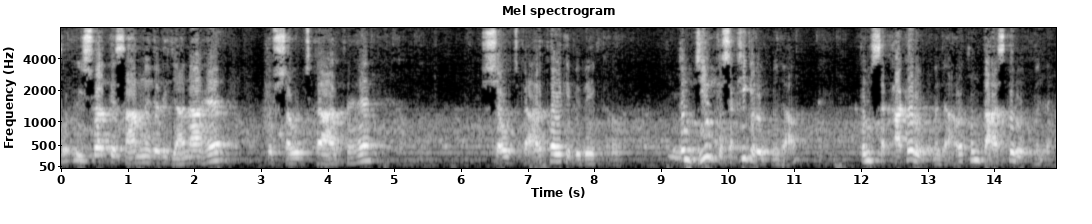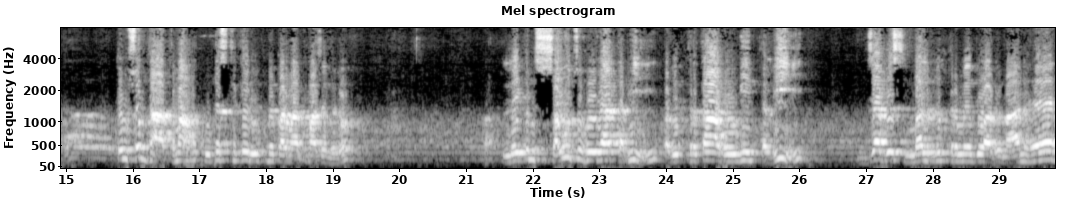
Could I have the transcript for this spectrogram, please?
तो ईश्वर के सामने यदि जाना है तो शौच का अर्थ है, शौच का अर्थ है कि विवेक करो। तुम जीव के सखी के रूप में जाओ, तुम सखा के रूप में जाओ, तुम दास के रूप में जाओ, तुम शुद्ध आत्मा, कूटस्थ के रूप में परमात्मा से मिलो। लेकिन शौच होगा तभी, पवित्रता होगी तभी, जब इस मल मूत्र में जो अभिमान है,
